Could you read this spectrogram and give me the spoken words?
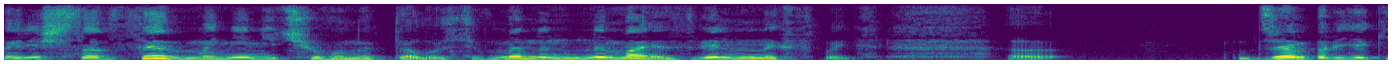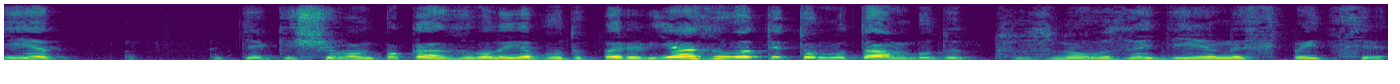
скоріше за все, мені нічого не вдалося. В мене немає звільнених спиць. Е, Джемпер, який я тільки що вам показувала, я буду перев'язувати, тому там будуть знову задіяні спиці.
